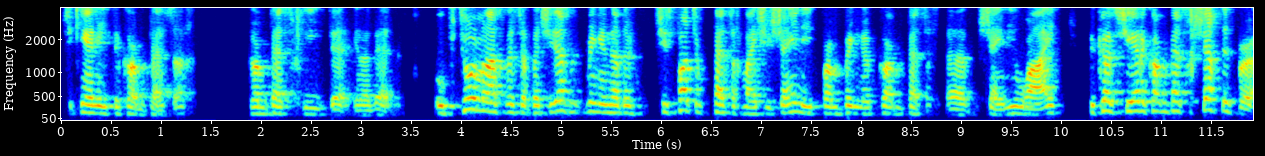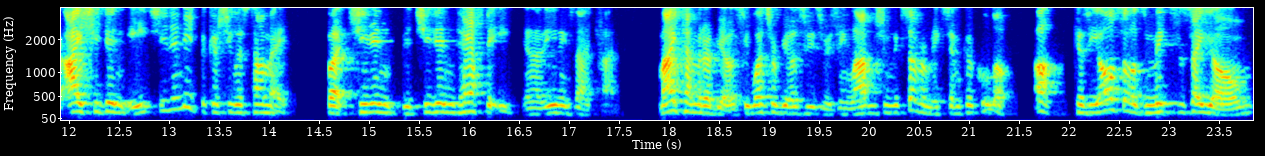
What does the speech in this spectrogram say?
she can't eat the korban Pesach. Korban Pesach, eat that you know that. Uptur mas Pesach, but she doesn't bring another. She's part of Pesach Maishi Sheni from bringing a korban Pesach uh, Sheni. Why? Because she had a korban Pesach shechted for her. I she didn't eat. She didn't eat because she was tamei, but she didn't. She didn't have to eat. You know, the eating's not time. My time at Rabbi Yossi, what's Rabbi Yossi's reasoning? Lab Shim Miksaver makes him kakulo. Oh, because he also it's mixes ayom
